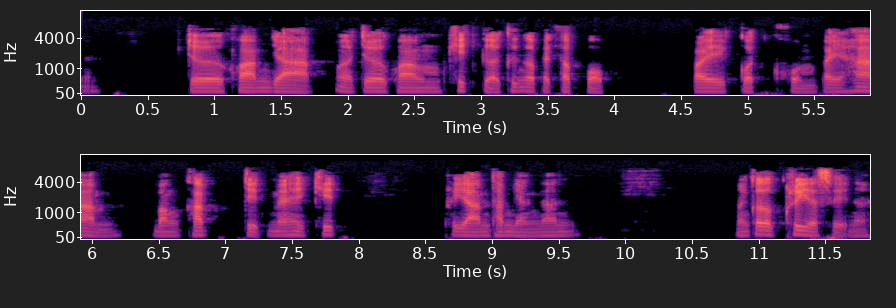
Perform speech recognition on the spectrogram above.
นะเจอความอยากเจอความคิดเกิดขึ้นก็ไปตะปบ ไปกดข่มไปห้าม บังคับจิตไม่ให้คิด พยายามทำอย่างนั้น มันก็เครียดสินะ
